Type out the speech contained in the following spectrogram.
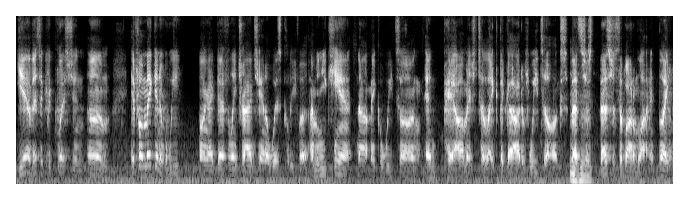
Yeah, that's a good question. Um, if I'm making a weed song, I definitely try and channel Wiz Khalifa. I mean, you can't not make a weed song and pay homage to like the god of weed songs. That's Mhm. just that's just the bottom line. Like,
